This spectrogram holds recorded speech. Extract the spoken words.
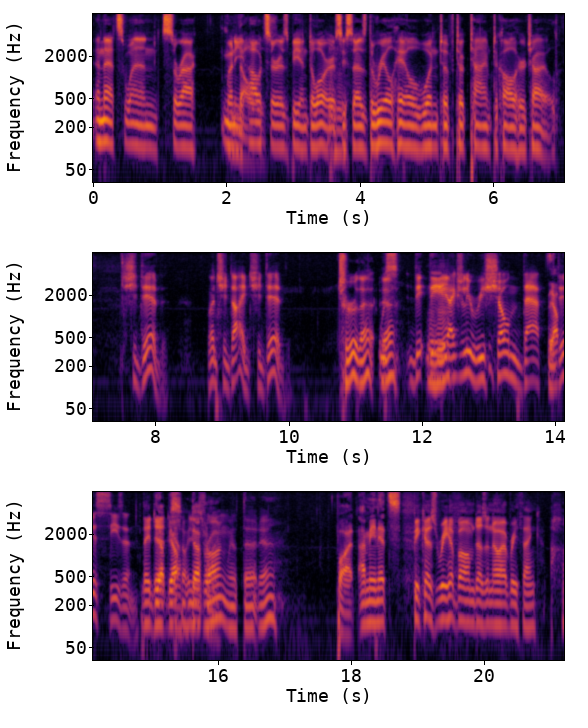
and that's when Serac, when he Knows. outs her as being Dolores, Mm-hmm. he says the real Hale wouldn't have took time to call her child. She did. When she died, she did. True that. We Yeah. s- They, they mm-hmm. actually reshown that Yep. this season. They did. Yep, yep. yeah. So he definitely. wrong with that. Yeah. But I mean, it's Because Rehoboam doesn't know everything.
